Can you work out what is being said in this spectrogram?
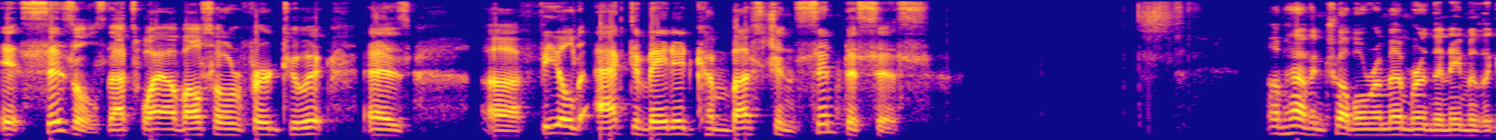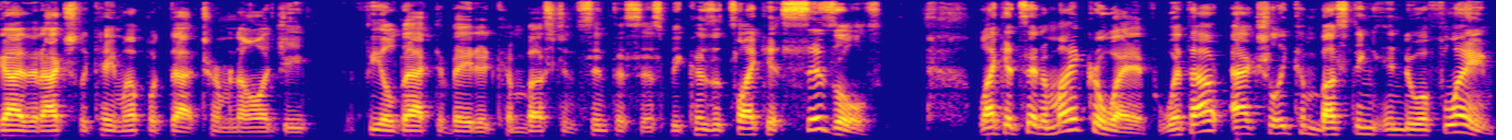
It sizzles. That's why I've also referred to it as uh, field activated combustion synthesis. I'm having trouble remembering the name of the guy that actually came up with that terminology, field activated combustion synthesis, because it's like it sizzles, like it's in a microwave, without actually combusting into a flame.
